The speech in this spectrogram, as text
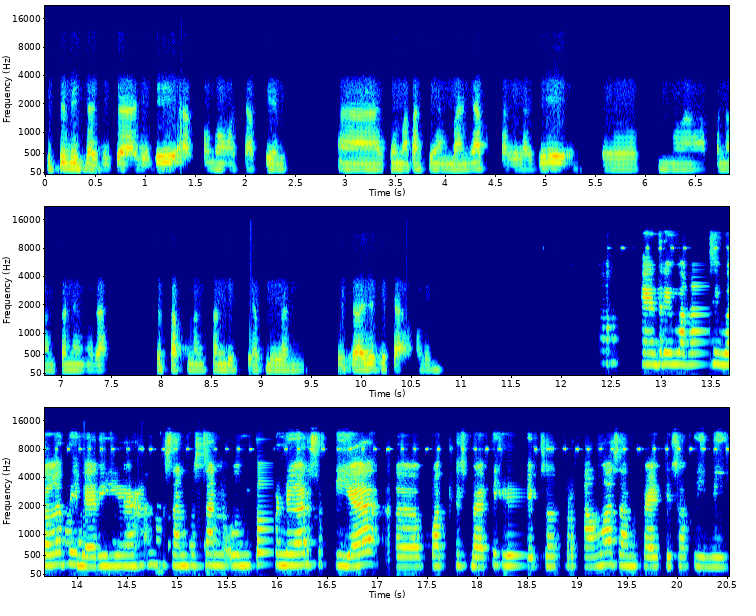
itu bisa juga. Jadi aku mau ngucapin uh, terima kasih yang banyak sekali lagi untuk semua penonton yang udah tetap nonton di setiap bulan. Itu aja sih kak paling. Oke, terima kasih banget nih dari Rehan pesan-pesan untuk pendengar setia eh, podcast batik dari episode pertama sampai episode ini.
